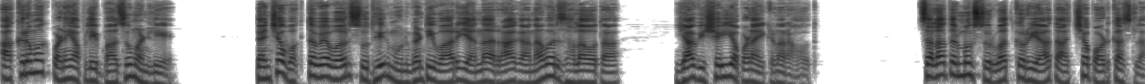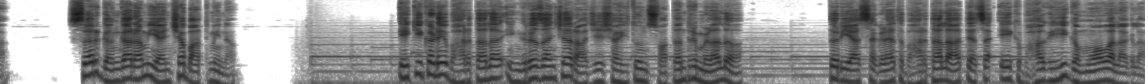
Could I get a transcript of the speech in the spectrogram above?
आक्रमकपणे आपली बाजू मांडली आहे. त्यांच्या वक्तव्यावर सुधीर मुनगंटीवार यांना राग अनावर झाला होता याविषयी आपण ऐकणार आहोत. चला तर मग सुरुवात करूयात आजच्या पॉडकास्टला. सर गंगाराम यांच्या बातमीनं. एकीकडे भारताला इंग्रजांच्या राजेशाहीतून स्वातंत्र्य मिळालं तर या सगळ्यात भारताला त्याचा एक भागही गमवावा लागला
